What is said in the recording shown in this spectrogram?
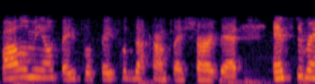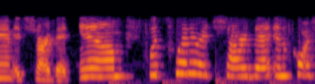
Follow me on Facebook, facebook.com slash Sharvette. Instagram, it's Sharvette M. With Twitter, it's Sharvette. And of course,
